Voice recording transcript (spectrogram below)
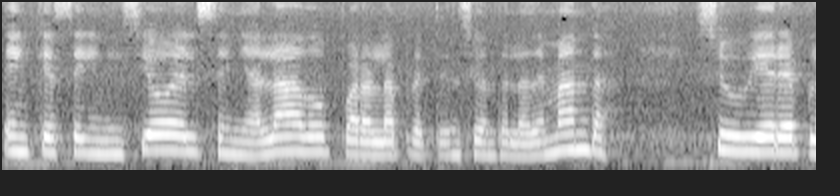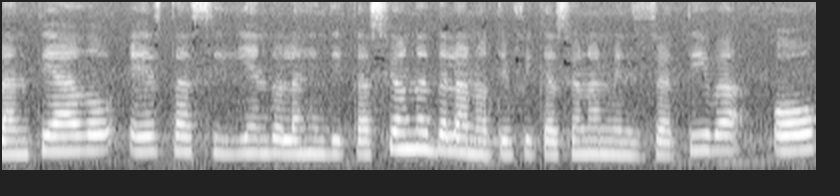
en que se inició el señalado para la pretensión de la demanda. Si hubiere planteado esta siguiendo las indicaciones de la notificación administrativa o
